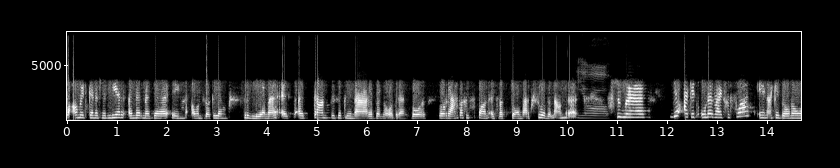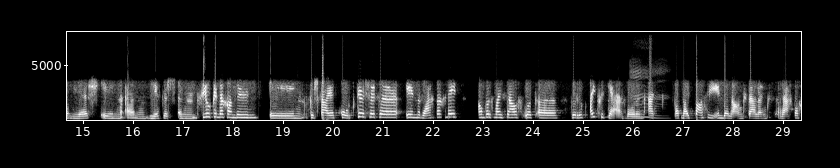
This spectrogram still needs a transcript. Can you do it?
veral met kinders met leerhindernisse en ontwikkelingsprobleme is 'n transdissiplinêre benadering waar waar regtig 'n span is wat saamwerk so belangrik. Ja. So ja, ek het onderwys geswat en ek het daarna honeurs en um meesters in sielkunde gaan doen en verskeie kort kursusse en regtig net amper vir myself ook 'n beroep uitgekerf waarin ek Mm. wat my passie en belangstellings regtig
